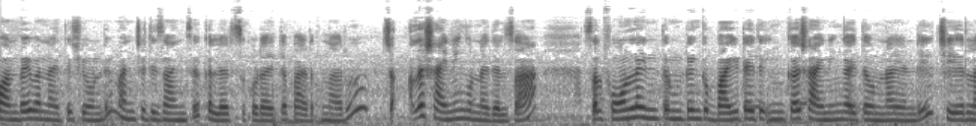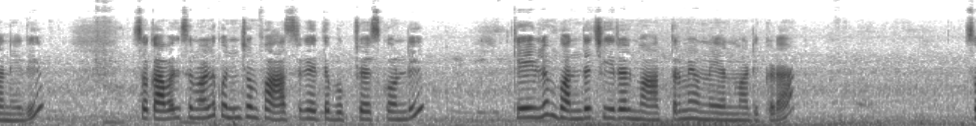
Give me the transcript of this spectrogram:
వన్ బై వన్ అయితే చూడండి. మంచి డిజైన్స్ కలర్స్ కూడా అయితే పెడుతున్నారు. చాలా షైనింగ్ ఉన్నాయి తెలుసా? అసలు ఫోన్లో ఇంత ఉంటే ఇంకా బయట అయితే ఇంకా షైనింగ్ అయితే ఉన్నాయండి చీరలు అనేది. సో కావాల్సిన వాళ్ళు కొంచెం ఫాస్ట్గా అయితే బుక్ చేసుకోండి. కేవలం వంద చీరలు మాత్రమే ఉన్నాయి అన్నమాట ఇక్కడ. సో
